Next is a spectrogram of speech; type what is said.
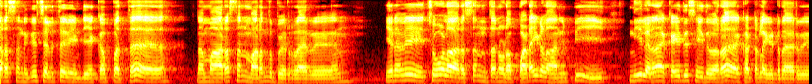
அரசனுக்கு செலுத்த வேண்டிய கப்பத்தை நம்ம அரசன் மறந்து போயிடுறாரு. எனவே சோழ அரசன் தன்னோட படைகளை அனுப்பி நீலனை கைது செய்து வர கட்டளையிடுறாரு.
